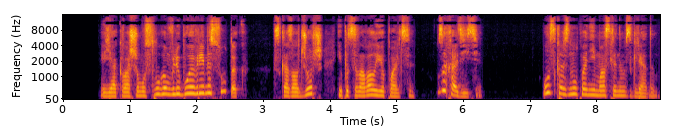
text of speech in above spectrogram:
— Я к вашим услугам в любое время суток, — сказал Джордж и поцеловал ее пальцы. — Заходите. Он скользнул по ней масляным взглядом.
